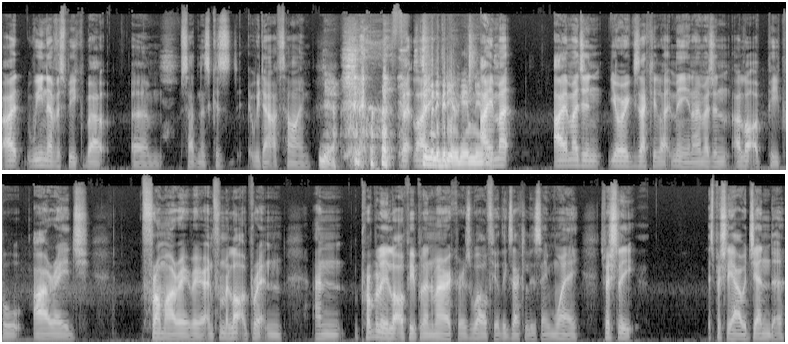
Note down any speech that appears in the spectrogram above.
I, we never speak about um, sadness because we don't have time. Yeah. But Too many video game news. I ima- I imagine you're exactly like me, and I imagine a lot of people our age, from our area, and from a lot of Britain, and probably a lot of people in America as well, feel exactly the same way. Especially, especially our gender,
